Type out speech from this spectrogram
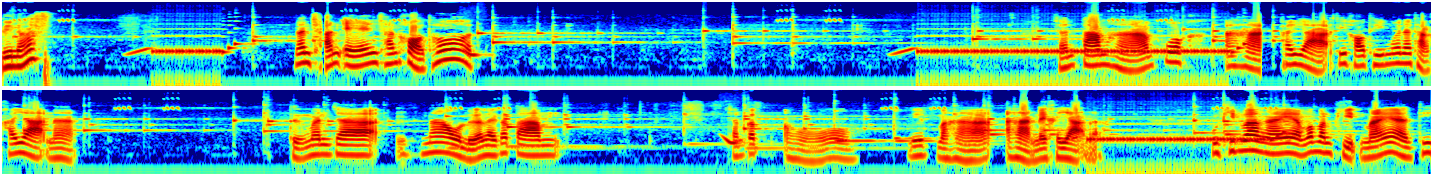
ลีนัส นั่นฉันเอง ฉันขอโทษ ฉันตามหาพวกอาหารขยะที่เขาทิ้งไว้ในถังขยะน่ะ ถึงมันจะเน่าหรืออะไรก็ตาม ฉันก็ โอ้โห นี่มาหาอาหารในขยะเหรอคุณคิดว่าไงอะว่ามันผิดไหมอะที่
